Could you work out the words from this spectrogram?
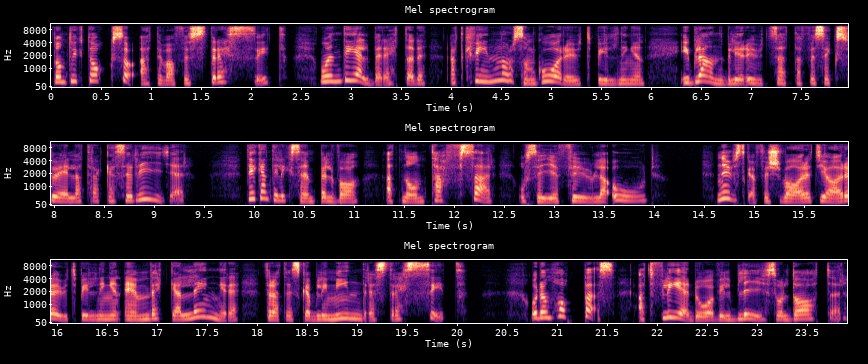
De tyckte också att det var för stressigt och en del berättade att kvinnor som går utbildningen ibland blir utsatta för sexuella trakasserier. Det kan till exempel vara att någon tafsar och säger fula ord. Nu ska försvaret göra utbildningen en vecka längre för att det ska bli mindre stressigt. Och de hoppas att fler då vill bli soldater.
